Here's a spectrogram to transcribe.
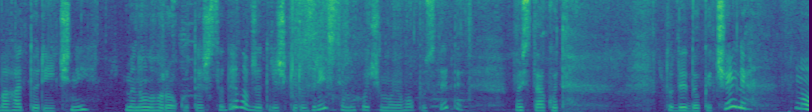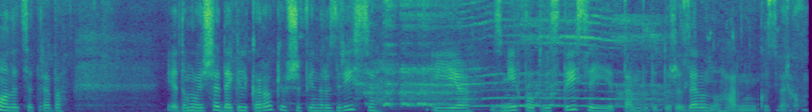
багаторічний. Минулого року теж садила, вже трішки розрісся. Ми хочемо його пустити. Ось так от туди до качелі. Ну, але це треба, я думаю, ще декілька років, щоб він розрісся і зміг поплестися, і там буде дуже зелено, гарненько зверху.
